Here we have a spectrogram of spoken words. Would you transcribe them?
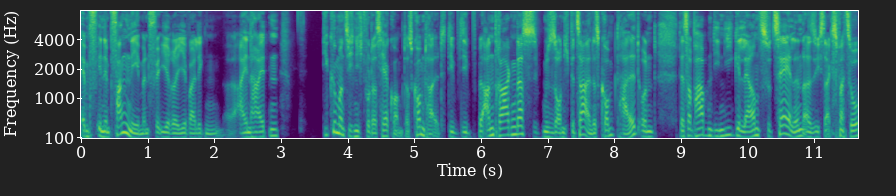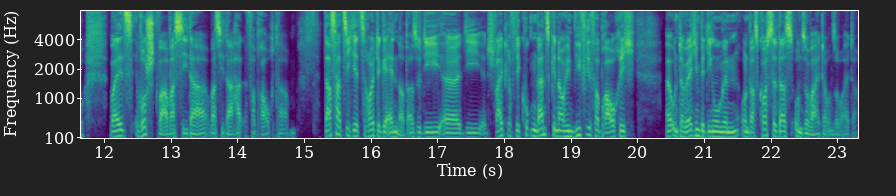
in Empfang nehmen für ihre jeweiligen äh, Einheiten, die kümmern sich nicht, wo das herkommt. Das kommt halt. Die, die beantragen das, müssen es auch nicht bezahlen. Das kommt halt. Und deshalb haben die nie gelernt zu zählen. Also ich sage es mal so, weil es wurscht war, was sie da, was sie da verbraucht haben. Das hat sich jetzt heute geändert. Also die, äh, die Streitkräfte gucken ganz genau hin, wie viel verbrauche ich äh, unter welchen Bedingungen und was kostet das und so weiter und so weiter.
